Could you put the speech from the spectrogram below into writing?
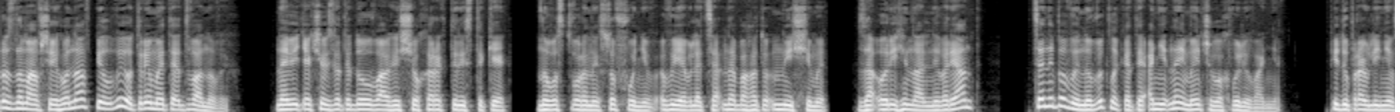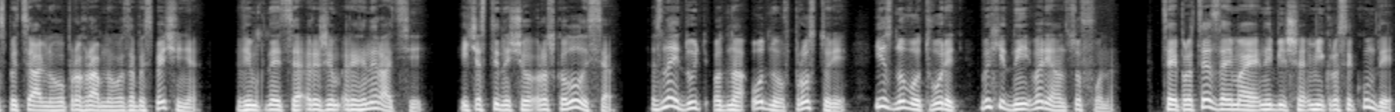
Розламавши його навпіл, ви отримаєте два нових. Навіть якщо взяти до уваги, що характеристики новостворених софонів виявляться набагато нижчими за оригінальний варіант, це не повинно викликати ані найменшого хвилювання. Під управлінням спеціального програмного забезпечення вімкнеться режим регенерації, і частини, що розкололися, знайдуть одна одну в просторі і знову утворять вихідний варіант софона. Цей процес займає не більше мікросекунди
